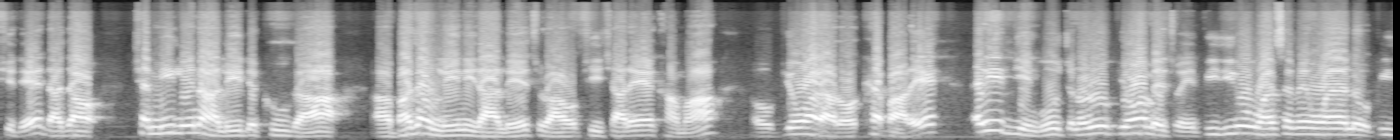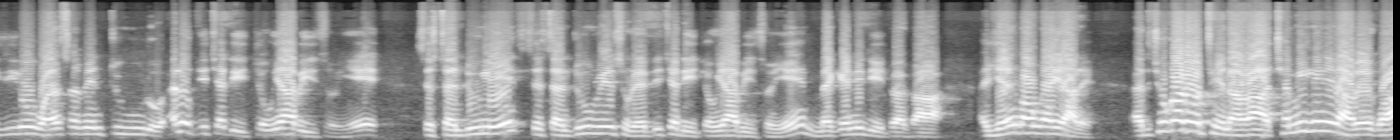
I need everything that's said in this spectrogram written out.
ဖြစ်တယ်ဒါကြောင့်ချက်မီးလင်းတာလေးတစ်ခုကအာဘာကြောင့်လင်းနေတာလဲဆိုတာကိုဖြေရှာတဲ့အခါမှာဟိုပြောရတာတော့ခက်ပါတယ် အဲ့ဒီအပြင်ကိုကျွန်တော်တို့ပြောရမယ်ဆိုရင် P0171 လို့ P0172 လို့အဲ့လိုပြစ်ချက်တွေကြုံရပြီဆိုရင် system 2လေး system 2 ray ဆိုတဲ့ပြစ်ချက်တွေကြုံရပြီဆိုရင် mechanic တွေအတွက်ကအရန်ကောင်းကြရတယ်အဲတချို့ကတော့ထင်တာကချက်မီးလင်းနေတာပဲကွာ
